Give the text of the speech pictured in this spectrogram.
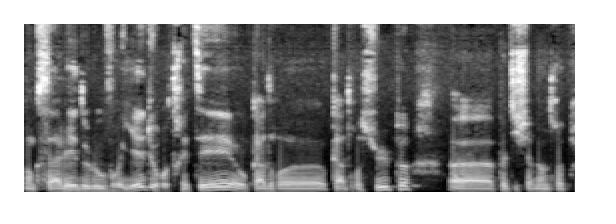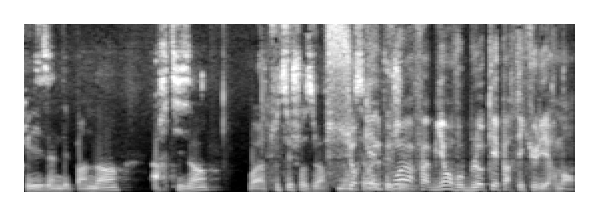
Donc ça allait de l'ouvrier, du retraité, au cadre cadre sup, petit chef d'entreprise, indépendant, artisan. Voilà, toutes ces choses-là. Sur quel point, Fabien, vous bloquez particulièrement?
